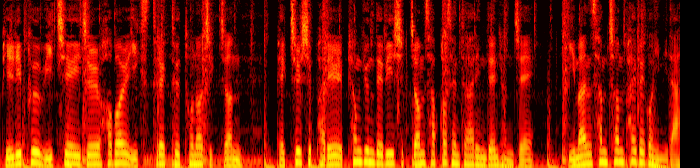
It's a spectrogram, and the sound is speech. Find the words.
빌리프 위치에이즐 허벌 익스트랙트 토너 직전 178일 평균 대비 10.4% 할인된 현재 23,800원입니다.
